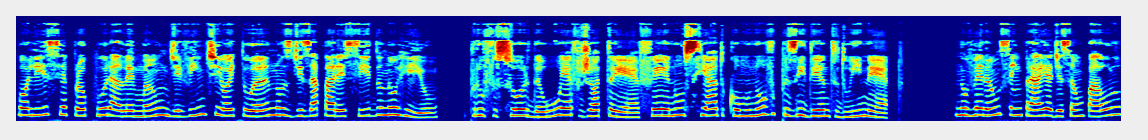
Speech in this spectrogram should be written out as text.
Polícia procura alemão de 28 anos desaparecido no Rio. Professor da UFJF é anunciado como novo presidente do INEP. No verão sem praia de São Paulo,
